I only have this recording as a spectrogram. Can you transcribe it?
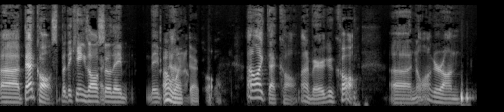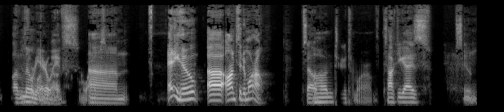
uh, bad calls, but the Kings also they they. I don't like know. that call. I don't like that call. Not a very good call. Uh, no longer on eleven No forty on airwaves. airwaves. Um, anywho, uh, on to tomorrow. So On to tomorrow. talk to you guys soon.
